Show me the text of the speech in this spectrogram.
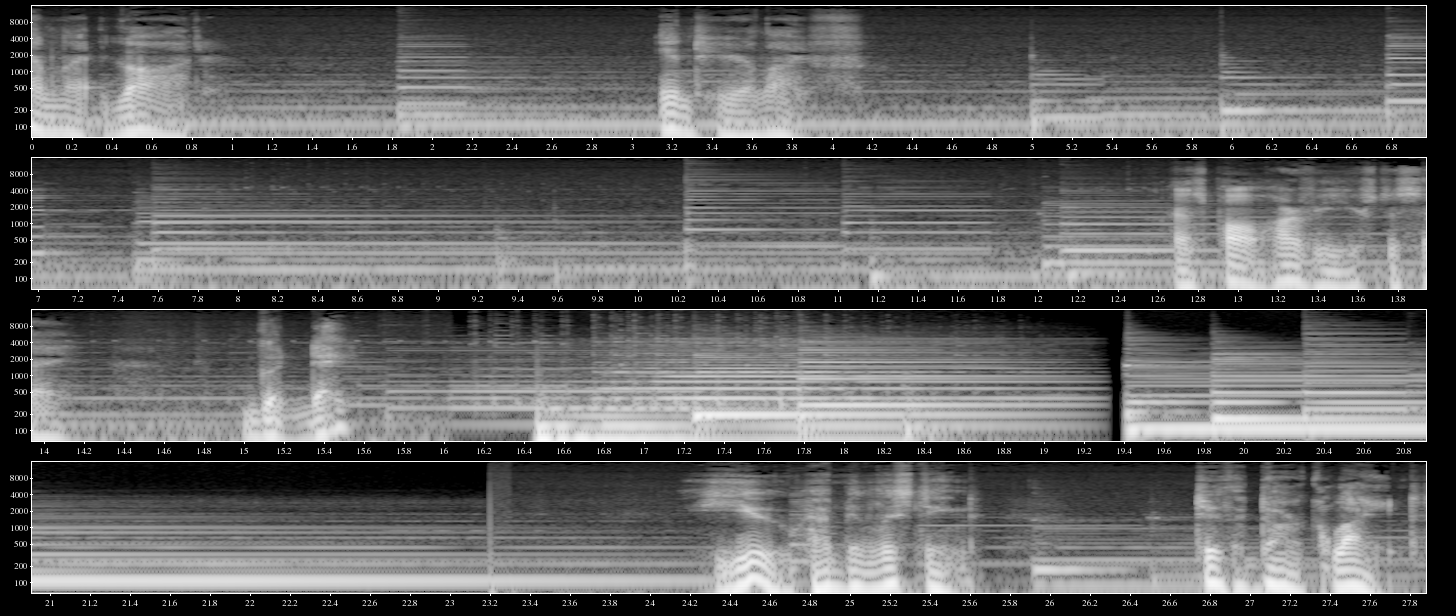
and let God into your life. As Paul Harvey used to say, good day. You have been listening to The Dark Light.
